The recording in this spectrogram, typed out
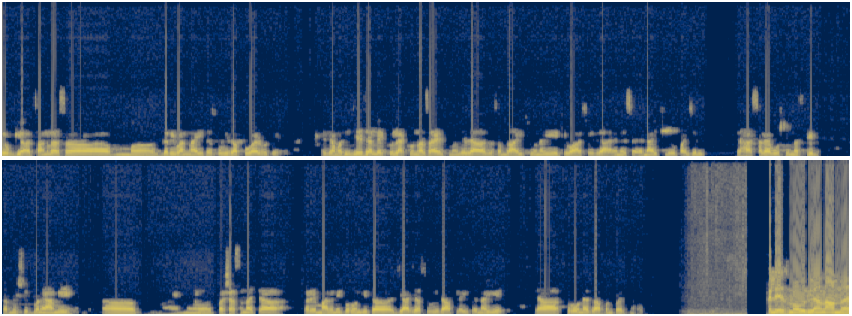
योग्य चांगलं असं गरिबांना इथं सुविधा प्रोव्हाइड होते. त्याच्यामध्ये जे ज्या लॅक लॅक्युनास आहेत म्हणजे ज्या जर समजा आय सी यू नाही आहे किंवा असे ज्या N S N I C U पाहिजे त्या ह्या सगळ्या गोष्टी नसतील. तर निश्चितपणे आम्ही प्रशासनाच्याकडे प्रशासनाच्या कडे मागणी करून इथं ज्या ज्या सुविधा आपल्या इथं नाही आहेत त्या पुरवण्याचा आपण प्रयत्न करू अखिलेश मौर्य नाम है।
